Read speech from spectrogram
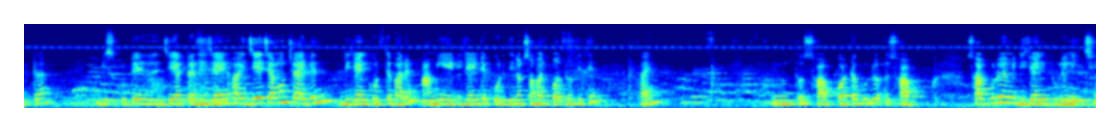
একটা বিস্কুটের যে একটা ডিজাইন হয়, যে যেমন চাইবেন ডিজাইন করতে পারেন। আমি এই ডিজাইনটা করে দিলাম সহজ পদ্ধতিতে, তাই? তো সব কটাগুলো, সব, সবগুলোই আমি ডিজাইন তুলে নিচ্ছি।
